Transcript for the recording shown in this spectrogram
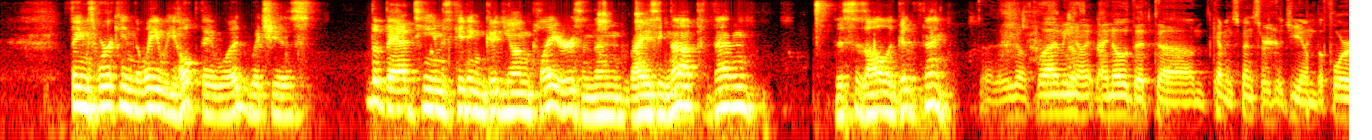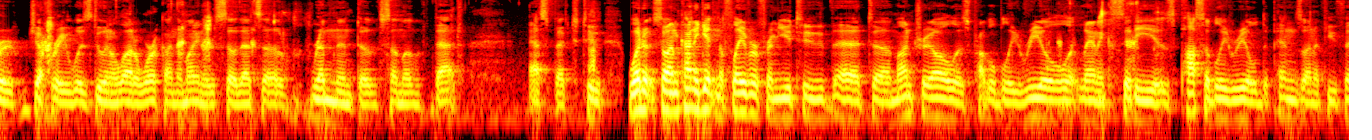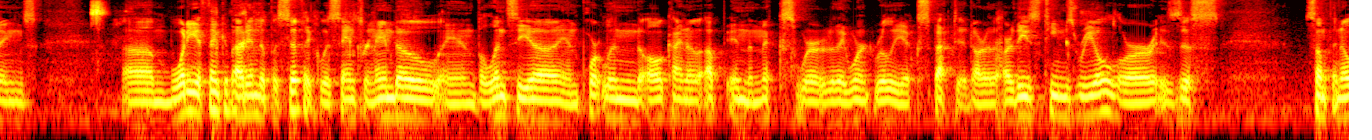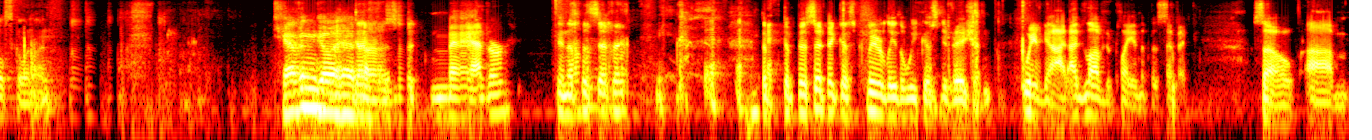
things working the way we hope they would, which is the bad teams getting good young players and then rising up, then this is all a good thing. There you go. Well, I mean, I, I know that um, Kevin Spencer, the GM before Jeffrey, was doing a lot of work on the minors, so that's a remnant of some of that aspect too. What? So I'm kind of getting the flavor from you two that uh, Montreal is probably real, Atlantic City is possibly real. Depends on a few things. Um, what do you think about in the Pacific with San Fernando and Valencia and Portland all kind of up in the mix where they weren't really expected? Are are these teams real or is this something else going on? Kevin, go ahead. Does it matter in the Pacific? the, the Pacific is clearly the weakest division we've got. I'd love to play in the Pacific. So um,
